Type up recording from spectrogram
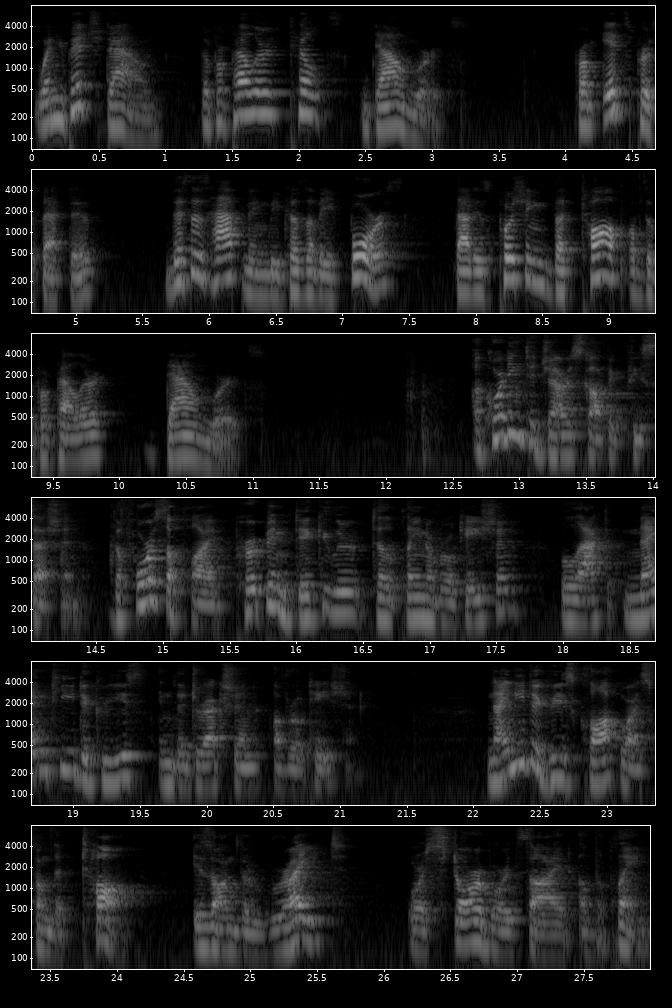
When you pitch down, the propeller tilts downwards. From its perspective, this is happening because of a force that is pushing the top of the propeller downwards. According to gyroscopic precession, the force applied perpendicular to the plane of rotation will act 90 degrees in the direction of rotation. 90 degrees clockwise from the top is on the right or starboard side of the plane.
